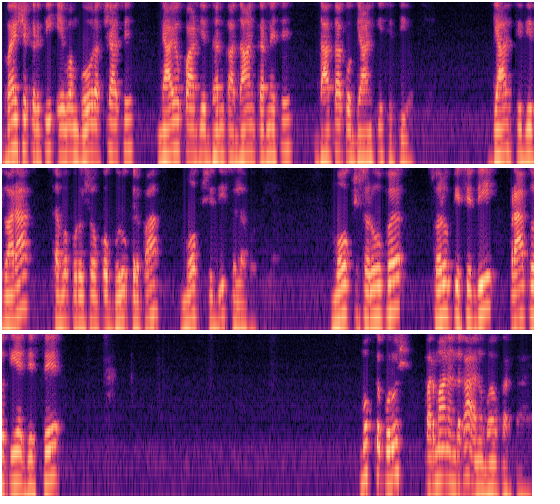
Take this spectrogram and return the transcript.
वैश्य कृति एवं गोरक्षा से न्यायोपार्जित धन का दान करने से दाता को ज्ञान की सिद्धि होती है। ज्ञान सिद्धि द्वारा सब पुरुषों को गुरु कृपा, मोक्ष सिद्धि सुलभ होती है। मोक्ष स्वरूप स्वरूप की सिद्धि प्राप्त होती है जिससे मुक्त पुरुष परमानंद का अनुभव करता है।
